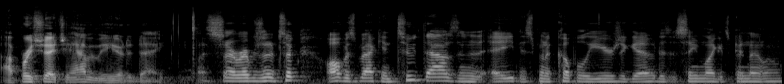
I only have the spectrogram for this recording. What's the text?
I appreciate you having me here today. Sir, Representative took office back in 2008. It's been a couple of years ago. Does it seem like it's been that long?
